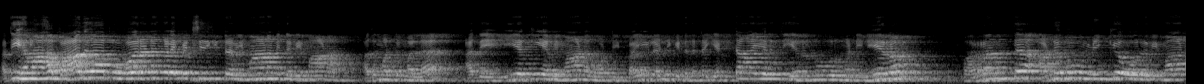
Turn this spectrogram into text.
அதிகமாக பாதுகாப்பு உபகரணங்களை பெற்றிருக்கின்ற விமானம் இந்த விமானம். அது மட்டுமல்ல அதை இயக்கிய விமான ஓட்டி பைலட் கிட்டத்தட்ட எட்டாயிரத்தி இருநூறு மணி நேரம் பரந்த அனுபவம் மிக்க ஒரு விமான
